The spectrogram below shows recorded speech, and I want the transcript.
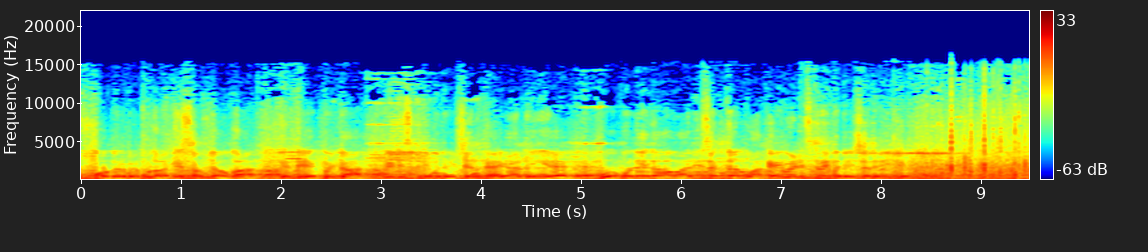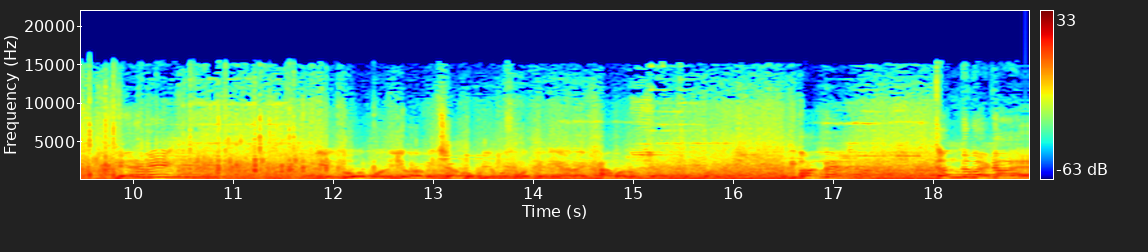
उसको अगर मैं बुला के समझाऊँगा कि देख बेटा, ये डिस्क्रिमिनेशन है या नहीं है, वो बोलेगा, वारिस अंकल, वाकई में डिस्क्रिमिनेशन है ये। फिर भी ये दो मोदी और अमित शाह खोपड़ियों को समझ में नहीं आ रहा है, क्या मालूम क्या है इनके दिमाग में। दिमाग में गंद बैठा है।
